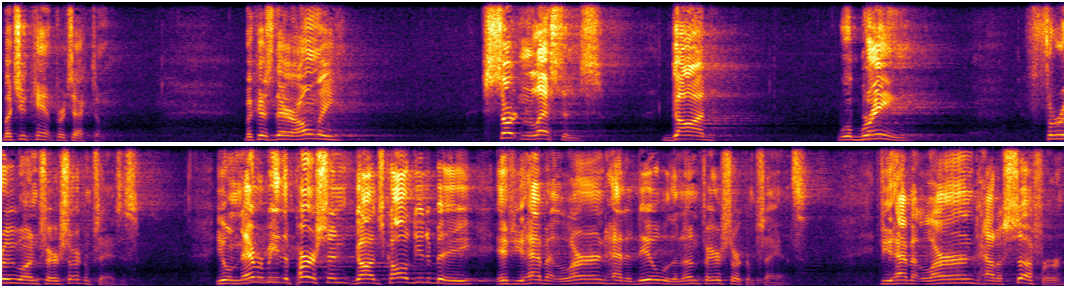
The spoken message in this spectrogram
but you can't protect them. Because there are only certain lessons God will bring through unfair circumstances. You'll never be the person God's called you to be if you haven't learned how to deal with an unfair circumstance if you haven't learned how to suffer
